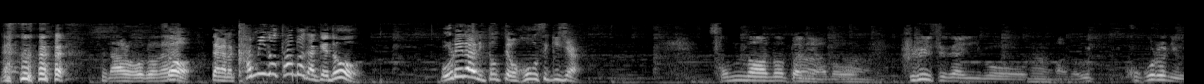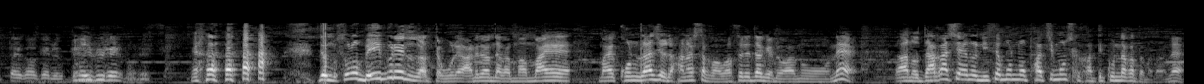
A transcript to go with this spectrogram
なるほどね。そう。だから紙の束だけど、俺らにとっては宝石じゃん。そんなあなたに、あうんの、古い世代にも、んあの、う心に訴えかけるベイブレードですよ。でもそのベイブレードだって俺あれなんだから、まあ前、前このラジオで話したか忘れたけど、あのね、あの、駄菓子屋の偽物のパチモンしか買ってくんなかったんだからね。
